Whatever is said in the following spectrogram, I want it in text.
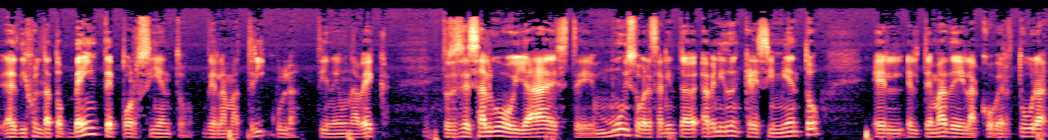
eh, dijo el dato, 20% de la matrícula tiene una beca. Entonces es algo ya este, muy sobresaliente. Ha venido en crecimiento el, el tema de la cobertura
